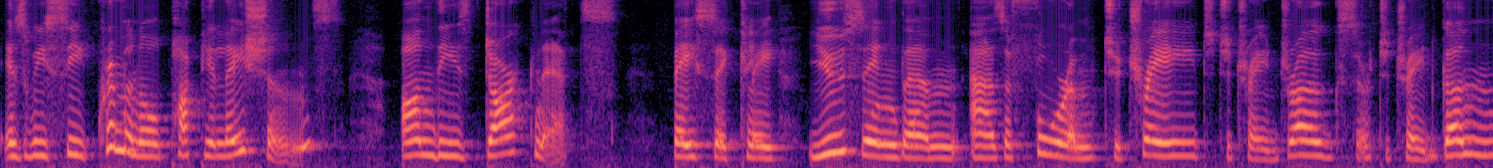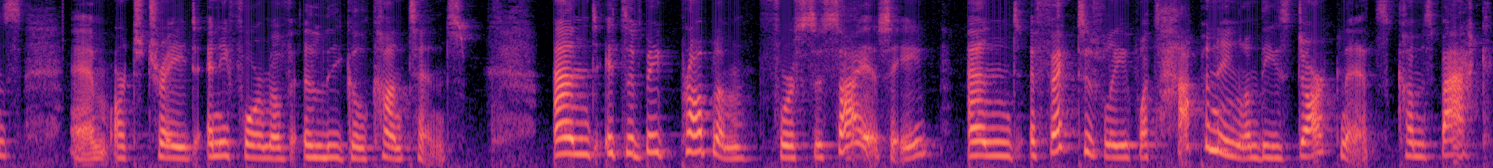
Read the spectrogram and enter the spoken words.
is we see criminal populations on these dark nets basically using them as a forum to trade, to trade drugs or to trade guns um, or to trade any form of illegal content. And it's a big problem for society. And effectively, what's happening on these dark nets comes back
